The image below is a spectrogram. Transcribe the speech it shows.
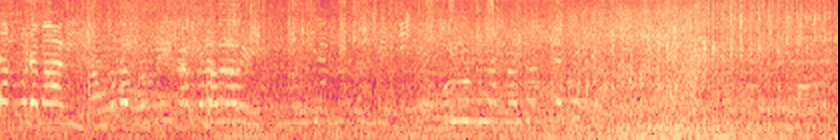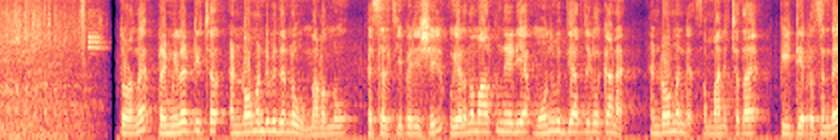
నమ్ముడ బావి തുടർന്ന് പ്രീമിയർ ടീച്ചർ എൻഡോമെന്റ് വിതരണവും നടന്നു. എസ് എൽ സി പരീക്ഷയിൽ ഉയർന്ന മാർക്ക് നേടിയ മൂന്ന് വിദ്യാർത്ഥികൾക്കാണ് എൻഡോമെന്റ് സമ്മാനിച്ചത്. P T A president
